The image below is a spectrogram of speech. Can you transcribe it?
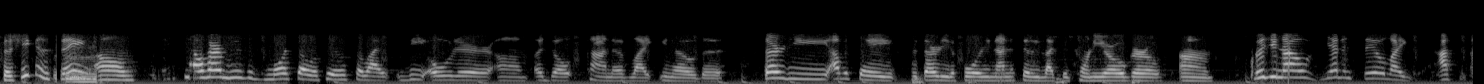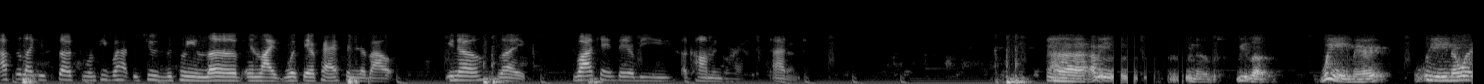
So she can sing. Mm-hmm. Um, you know, her music more so appeals to like the older um adults, kind of like you know the thirty. I would say the thirty to forty, not necessarily like the twenty year old girls. Um, but you know, yet and still, like I I feel like it sucks when people have to choose between love and like what they're passionate about. You know, like why can't there be a common ground? I don't know. Uh, I mean, who knows? We love. We ain't married. We ain't nowhere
